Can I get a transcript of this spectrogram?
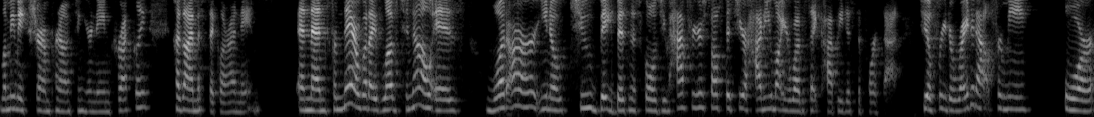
let me make sure I'm pronouncing your name correctly, because I'm a stickler on names. And then from there, what I'd love to know is what are, you know, two big business goals you have for yourself this year? How do you want your website copy to support that? Feel free to write it out for me or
